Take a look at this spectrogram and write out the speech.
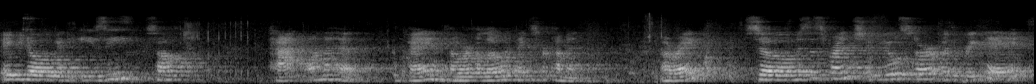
baby dog an easy, soft pat on the head, okay? And tell her hello and thanks for coming. All right? So, Mrs. French, if you'll start with pre-K.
